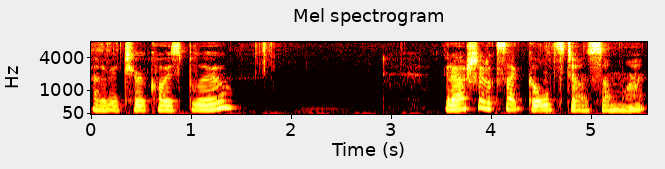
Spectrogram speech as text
kind of a turquoise blue. It actually looks like goldstone somewhat.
